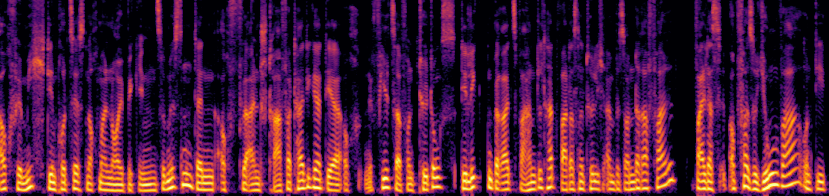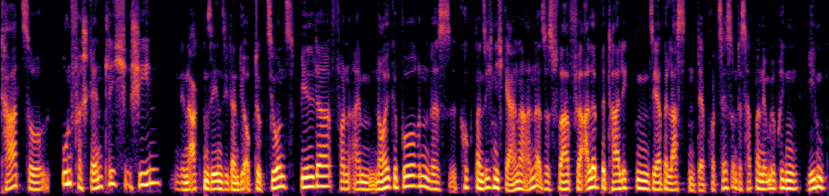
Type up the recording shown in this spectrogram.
auch für mich den Prozess nochmal neu beginnen zu müssen, denn auch für einen Strafverteidiger, der auch eine Vielzahl von Tötungsdelikten bereits verhandelt hat, war das natürlich ein besonderer Fall weil das Opfer so jung war und die Tat so unverständlich schien. In den Akten sehen Sie dann die Obduktionsbilder von einem Neugeborenen. Das guckt man sich nicht gerne an. Also es war für alle Beteiligten sehr belastend, der Prozess. Und das hat man im Übrigen jeden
